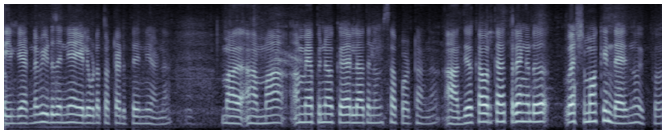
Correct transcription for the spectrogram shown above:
വീലിയേട്ടന്റെ വീട് തന്നെയായാലും ഇവിടെ തൊട്ടടുത്ത് തന്നെയാണ്. അമ്മ അമ്മയപ്പനൊക്കെ എല്ലാത്തിനും സപ്പോർട്ടാണ്. ആദ്യമൊക്കെ അവർക്ക് അത്ര അങ്ങോട്ട് വിഷമമൊക്കെ ഉണ്ടായിരുന്നു. ഇപ്പോൾ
